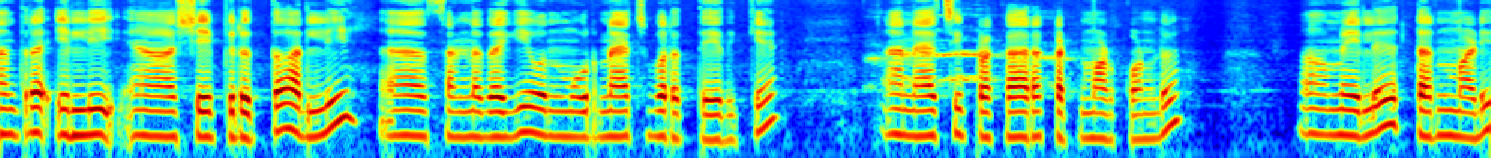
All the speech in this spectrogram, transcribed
ನಂತರ ಎಲ್ಲಿ ಶೇಪ್ ಇರುತ್ತೋ ಅಲ್ಲಿ ಸಣ್ಣದಾಗಿ ಒಂದು ಮೂರು ನ್ಯಾಚ್ ಬರುತ್ತೆ ಇದಕ್ಕೆ. ಆ ನ್ಯಾಚ್ ಪ್ರಕಾರ ಕಟ್ ಮಾಡಿಕೊಂಡು ಮೇಲೆ ಟರ್ನ್ ಮಾಡಿ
